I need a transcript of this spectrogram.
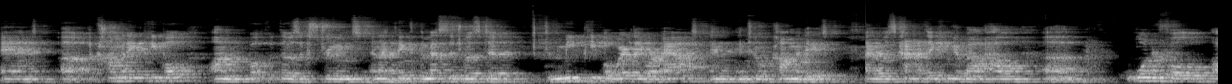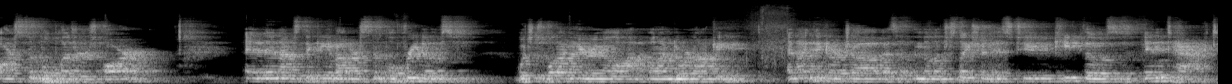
and uh, accommodate people on both of those extremes. And I think the message was to, to meet people where they were at and, and to accommodate. I was kind of thinking about how uh, wonderful our simple pleasures are. And then I was thinking about our simple freedoms, which is what I'm hearing a lot when I'm door knocking. And I think our job as a, in the legislation is to keep those intact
